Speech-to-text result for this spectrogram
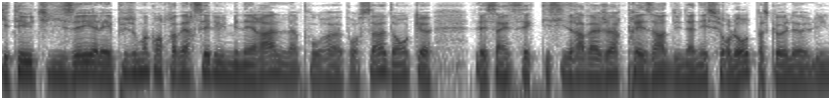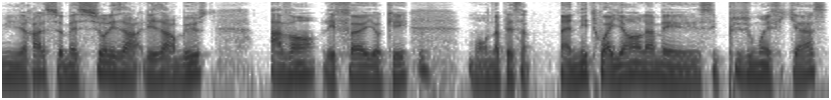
était utilisée, elle est plus ou moins controversée, l'huile minérale, là, pour, euh, pour ça. Donc, euh, les insecticides ravageurs présentent d'une année sur l'autre parce que le- l'huile minérale se met sur les, ar- les arbustes avant les feuilles, OK? Bon, on appelait ça un nettoyant, là, mais c'est plus ou moins efficace.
